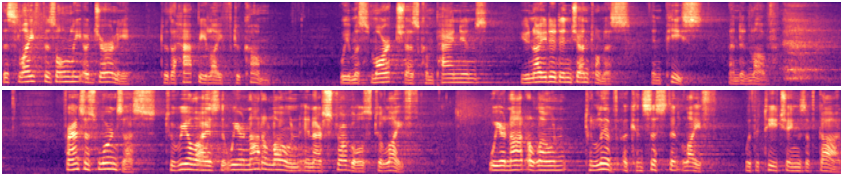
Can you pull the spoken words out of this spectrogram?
this life is only a journey to the happy life to come. We must march as companions, united in gentleness, in peace, and in love. Francis warns us to realize that we are not alone in our struggles to life. We are not alone to live a consistent life with the teachings of God.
